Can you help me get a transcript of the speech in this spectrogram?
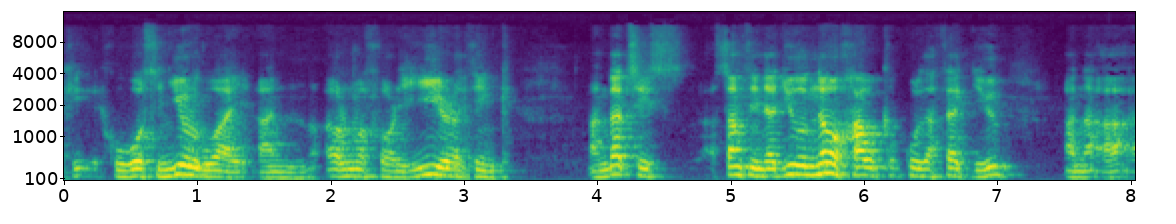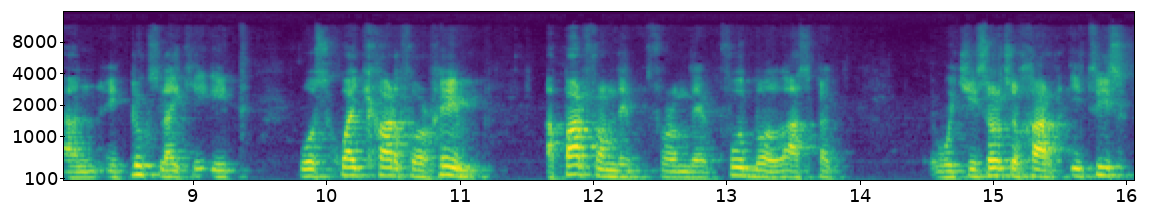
he, who was in Uruguay and almost for a year, I think. And that is something that you don't know how could affect you. And, uh, and it looks like it was quite hard for him, apart from the from the football aspect, which is also hard. It is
